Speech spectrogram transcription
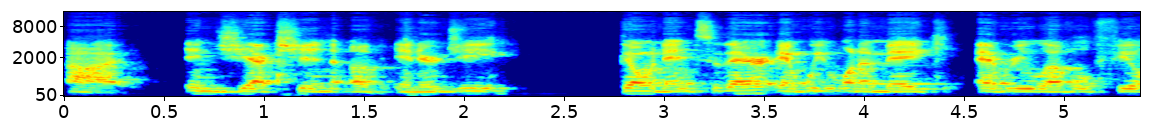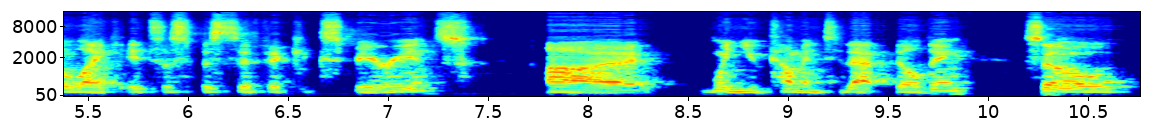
uh, injection of energy going into there. And we want to make every level feel like it's a specific experience uh, when you come into that building. So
